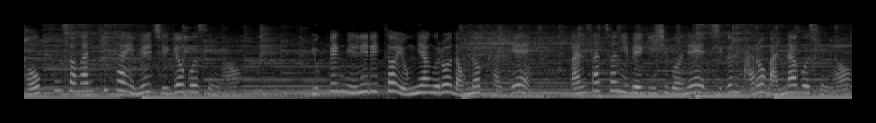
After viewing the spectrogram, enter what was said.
더욱 풍성한 티타임을 즐겨보세요. 600ml 용량으로 넉넉하게 14,220원에 지금 바로 만나보세요.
